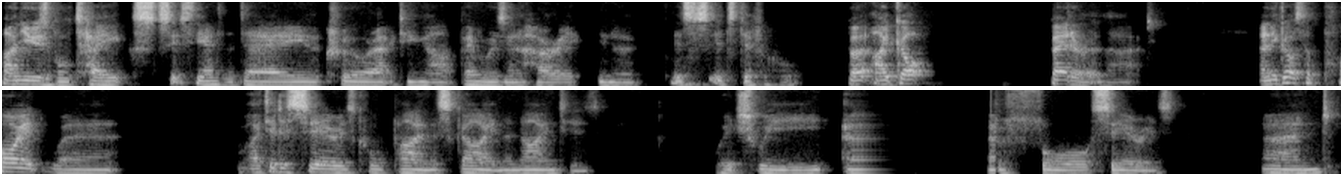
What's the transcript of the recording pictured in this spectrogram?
unusable takes. It's the end of the day. The crew are acting up. Everyone's in a hurry. You know, it's it's difficult. But I got better at that, and it got to the point where I did a series called Pie in the Sky in the nineties, which we uh, four series, and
